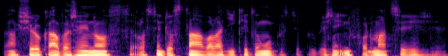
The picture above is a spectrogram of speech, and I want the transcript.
ta široká veřejnost vlastně dostávala díky tomu prostě průběžně informaci, že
